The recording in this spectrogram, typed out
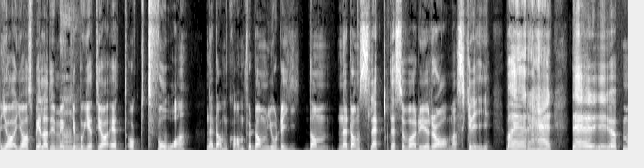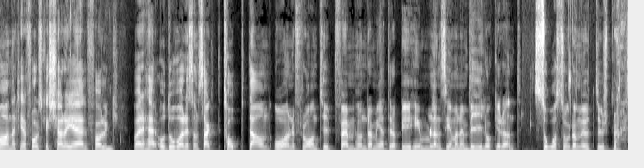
Jag, jag spelade ju mycket mm. på GTA 1 och 2 när de kom. För de gjorde, de, när de släppte så var det ju ramaskri. Vad är det här? Det här uppmanar till att folk ska köra ihjäl folk. Vad är det här? Och då var det som sagt top-down ovanifrån, typ 500 meter upp i himlen ser man en bil åka runt. Så såg de ut ursprungligen.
